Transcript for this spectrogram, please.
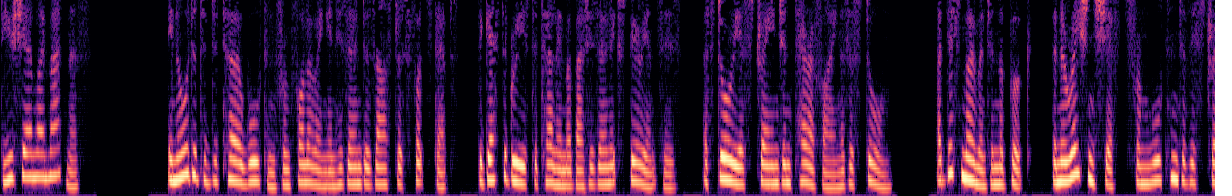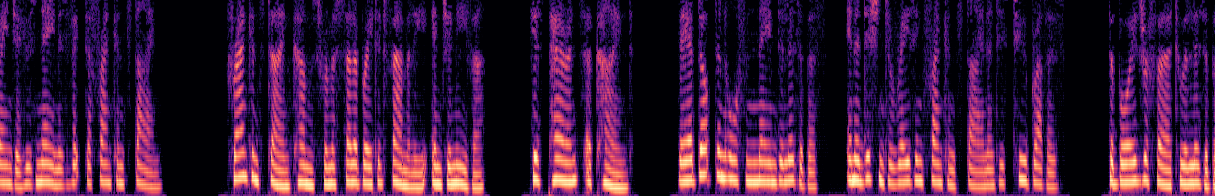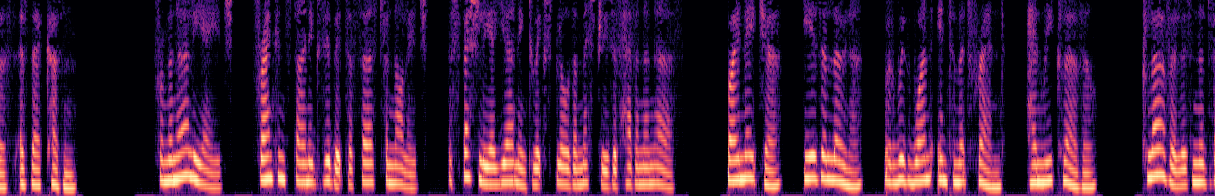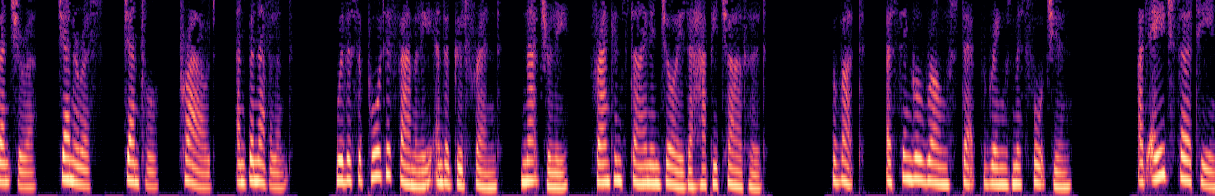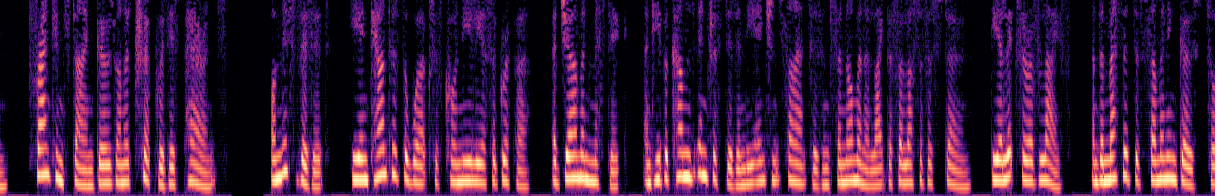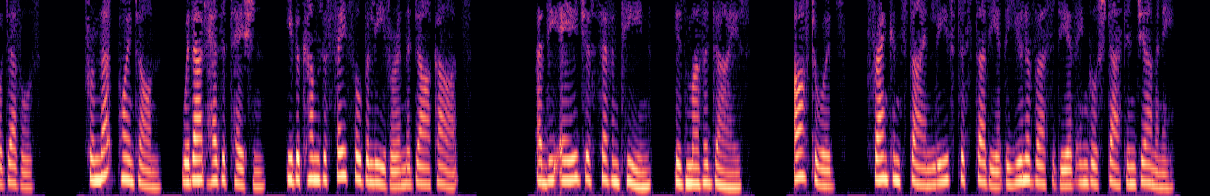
do you share my madness? In order to deter Walton from following in his own disastrous footsteps, the guest agrees to tell him about his own experiences, a story as strange and terrifying as a storm. At this moment in the book, the narration shifts from Walton to this stranger whose name is Victor Frankenstein. Frankenstein comes from a celebrated family in Geneva. His parents are kind. They adopt an orphan named Elizabeth, in addition to raising Frankenstein and his two brothers. The boys refer to Elizabeth as their cousin. From an early age, Frankenstein exhibits a thirst for knowledge, especially a yearning to explore the mysteries of heaven and earth. By nature, he is a loner, but with one intimate friend, Henry Clerval. Clerval is an adventurer, generous, gentle, proud, and benevolent. With a supportive family and a good friend, naturally, Frankenstein enjoys a happy childhood. But, A single wrong step brings misfortune. At age 13, Frankenstein goes on a trip with his parents. On this visit, he encounters the works of Cornelius Agrippa, a German mystic, and he becomes interested in the ancient sciences and phenomena like the philosopher's stone, the elixir of life, and the methods of summoning ghosts or devils. From that point on, without hesitation, he becomes a faithful believer in the dark arts. At the age of 17, his mother dies. Afterwards, Frankenstein leaves to study at the University of Ingolstadt in Germany.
